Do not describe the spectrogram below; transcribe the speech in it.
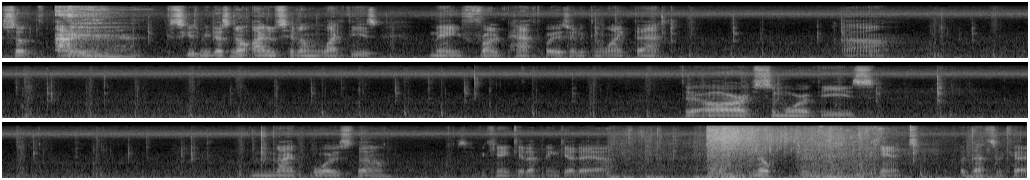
So, excuse me, there's no items hidden like these main front pathways or anything like that. Uh, There are some more of these knife boys, though. See if we can't get up and get a... Uh... Nope, we can't, but that's okay.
